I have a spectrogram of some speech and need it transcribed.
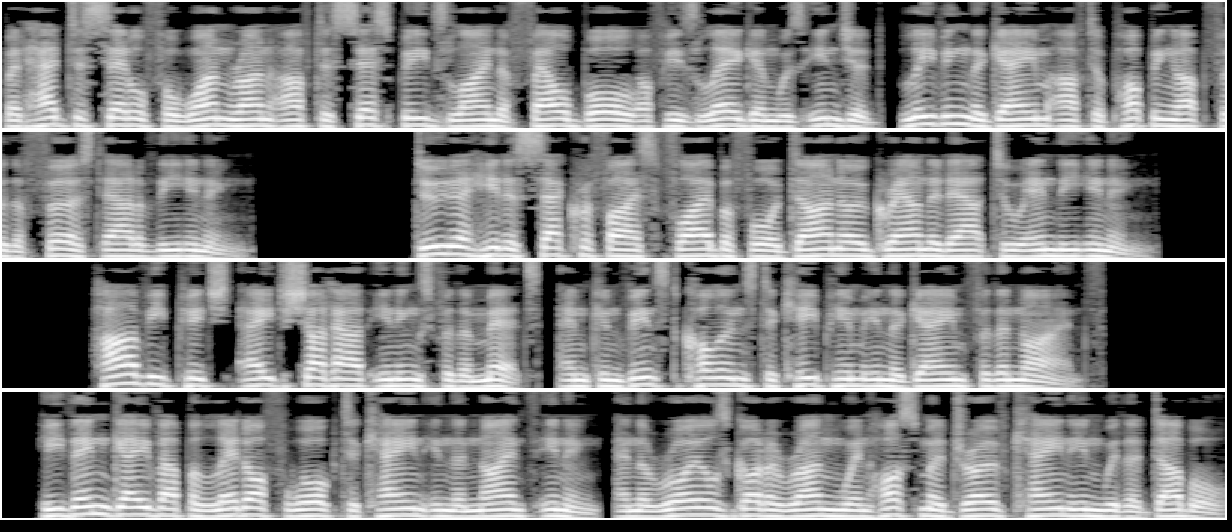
but had to settle for one run after Cespedes lined a foul ball off his leg and was injured, leaving the game after popping up for the first out of the inning. Duda hit a sacrifice fly before d'Arnaud grounded out to end the inning. Harvey pitched eight shutout innings for the Mets, and convinced Collins to keep him in the game for the ninth. He then gave up a lead-off walk to Cain in the ninth inning, and the Royals got a run when Hosmer drove Cain in with a double,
